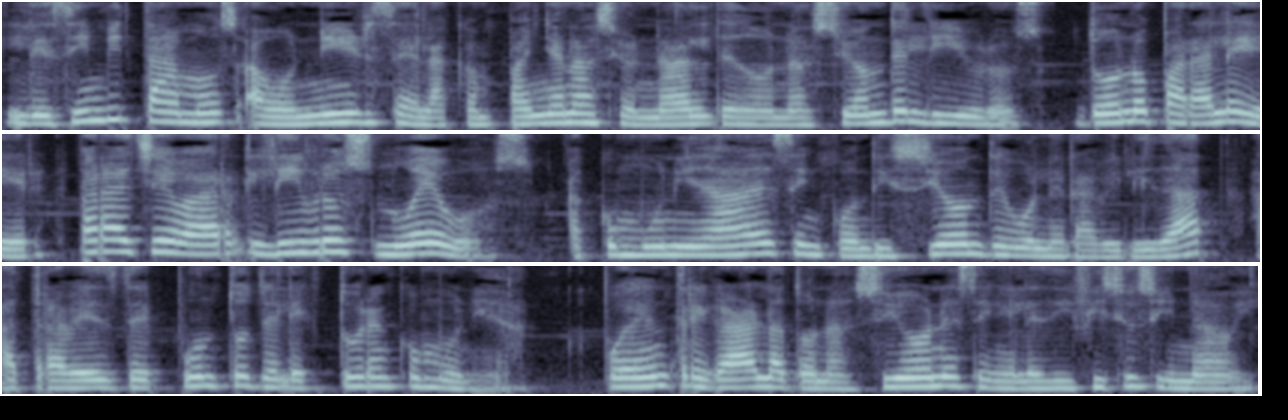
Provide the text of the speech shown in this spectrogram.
Les invitamos a unirse a la campaña nacional de donación de libros Dono para Leer para llevar libros nuevos a comunidades en condición de vulnerabilidad a través de puntos de lectura en comunidad. Puede entregar las donaciones en el edificio Sinavi,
